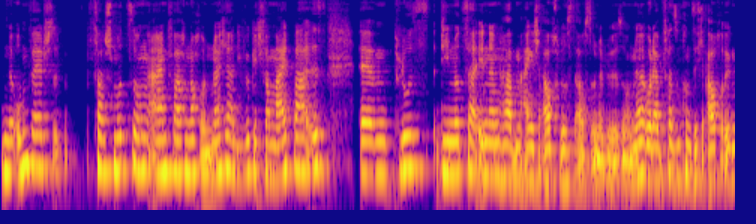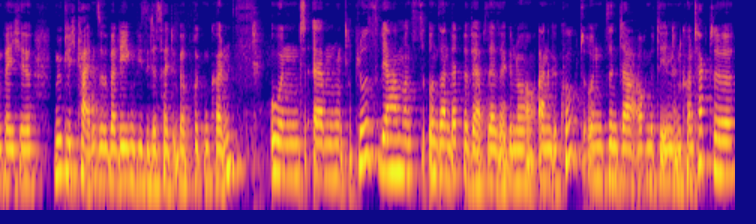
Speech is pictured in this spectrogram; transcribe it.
eine Umweltverschmutzung einfach noch und nöcher, die wirklich vermeidbar ist. Ähm, plus die NutzerInnen haben eigentlich auch Lust auf so eine Lösung, ne? Oder versuchen sich auch irgendwelche Möglichkeiten zu überlegen, wie sie das halt überbrücken können. Und ähm, plus wir haben uns unseren Wettbewerb sehr, sehr genau angeguckt und sind da auch mit denen in Kontakte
